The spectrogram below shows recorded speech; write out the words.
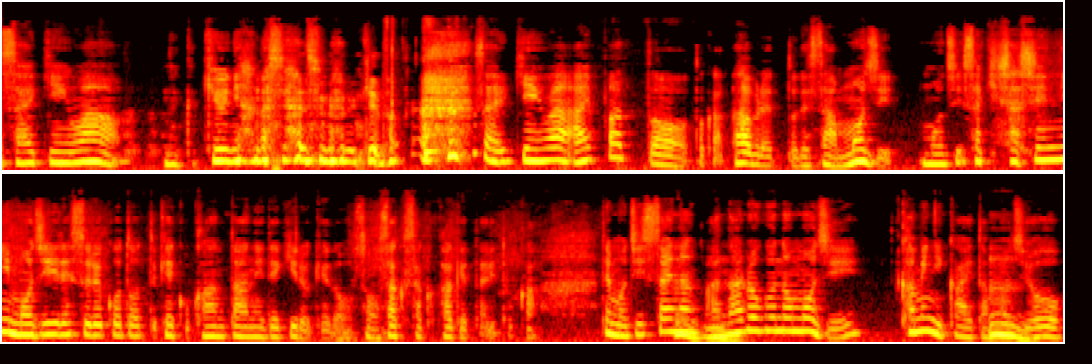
最近は、なんか急に話し始めるけど、最近は iPad とかタブレットでさ、文字、文字、さっき写真に文字入れすることって結構簡単にできるけど、そのサクサク書けたりとか。でも実際なんかうんうん。アナログの文字、紙に書いた文字を、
